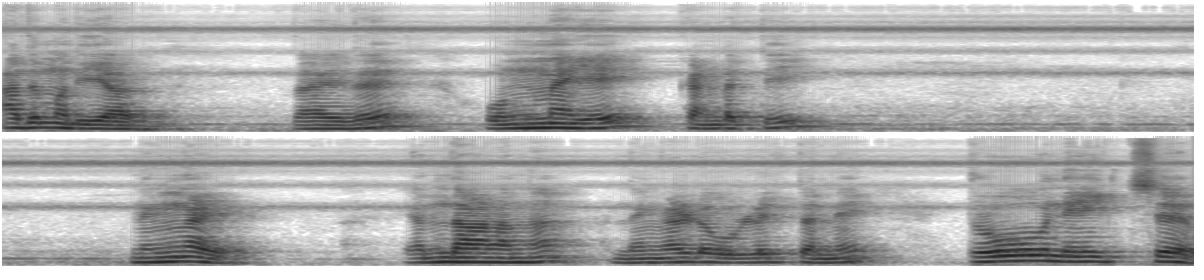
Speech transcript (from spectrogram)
അത് മതിയാകും. അതായത് ഉണ്മയെ കണ്ടെത്തി നിങ്ങൾ എന്താണെന്ന് നിങ്ങളുടെ ഉള്ളിൽ തന്നെ ട്രൂ നേച്ചർ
